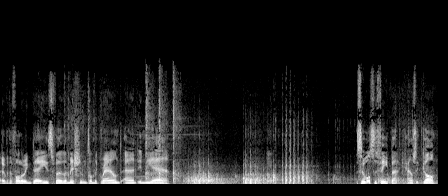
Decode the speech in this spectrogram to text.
Over the following days, further missions on the ground and in the air. So, what's the feedback? How's it gone?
